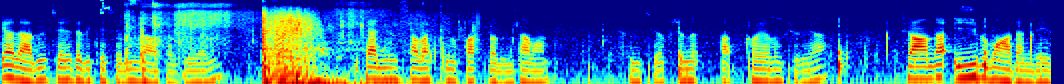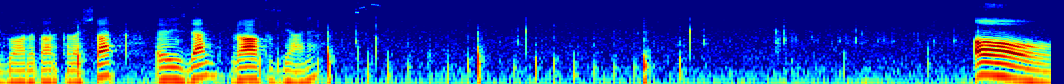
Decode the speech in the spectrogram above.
Gel abim seni de bir keselim rahat atlayalım. Kendini salak gibi patladın tamam. Sıkıntı yok. Şunu koyalım şuraya. Şu anda iyi bir madendeyiz bu arada arkadaşlar. O yüzden rahatız yani. Oo.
